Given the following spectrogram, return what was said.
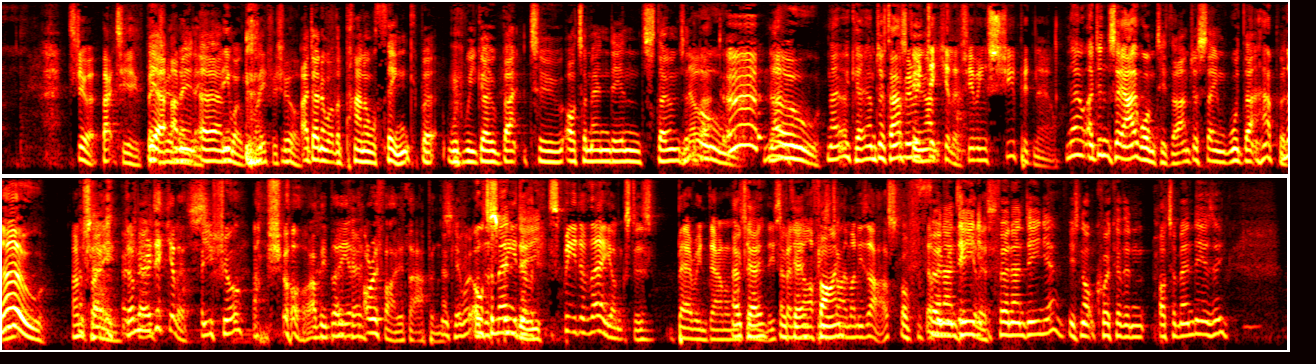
Stuart, back to you. Yeah, I mean, um, he won't play for sure. I don't know what the panel think, but would we go back to Otamendi and Stones at no, the back? no, No, okay, I'm just That'd be asking. I'm- ridiculous. You're being stupid now. no, I didn't say I wanted that. I'm just saying, would that happen? No, I'm Okay, saying, don't be ridiculous. Are you sure? I'm sure. I'll be bloody Okay. horrified if that happens. Okay, well, With the speed of, speed of their youngsters bearing down on Okay, Otamendi, spending okay, half fine. his time on his arse. Well, That'd Fernandinho. Fernandinho is not quicker than Otamendi, is he?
